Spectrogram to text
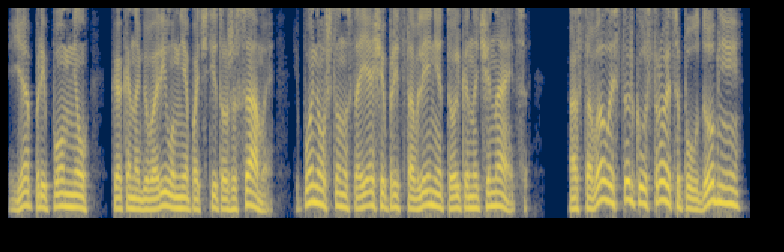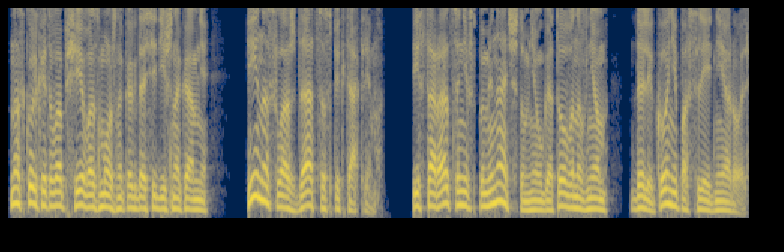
Я припомнил, как она говорила мне почти то же самое, и понял, что настоящее представление только начинается. Оставалось только устроиться поудобнее, насколько это вообще возможно, когда сидишь на камне, и наслаждаться спектаклем. И стараться не вспоминать, что мне уготована в нем далеко не последняя роль.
